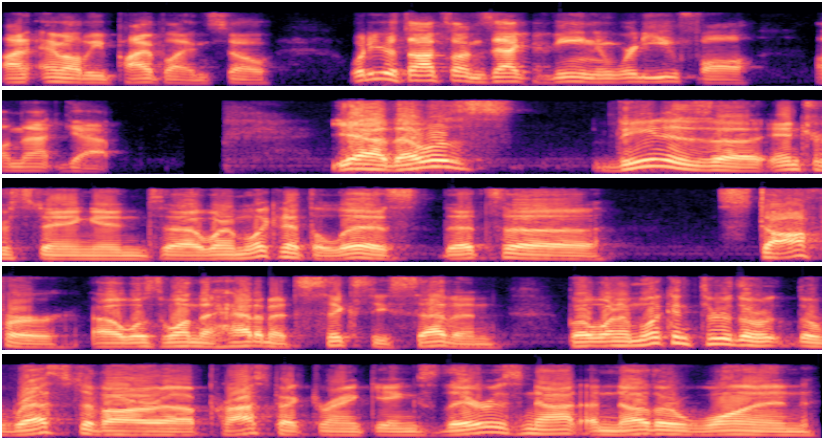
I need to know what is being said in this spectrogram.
on MLB Pipeline. So what are your thoughts on Zach Veen and where do you fall on that gap? Yeah, that was Veen is uh, interesting, and uh, when I'm looking at the list, that's uh, Stoffer uh, was one that had him at 67. But when I'm looking through the the rest of our uh, prospect rankings, there is not another one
